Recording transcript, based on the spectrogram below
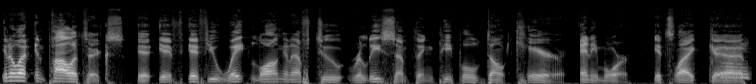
You know what? In politics, if if you wait long enough to release something, people don't care anymore. It's like uh, Right.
